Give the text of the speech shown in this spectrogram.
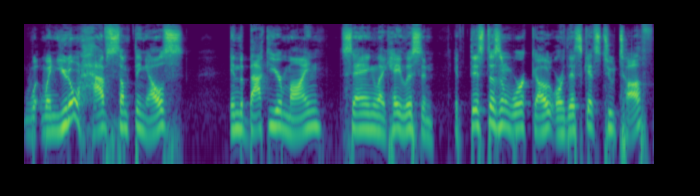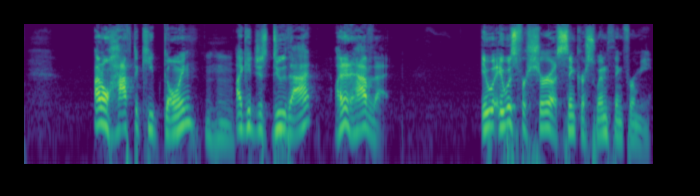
w- when you don't have something else in the back of your mind saying like, "Hey, listen, if this doesn't work out or this gets too tough, I don't have to keep going. Mm-hmm. I could just do that." I didn't have that. It, it was for sure a sink or swim thing for me.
